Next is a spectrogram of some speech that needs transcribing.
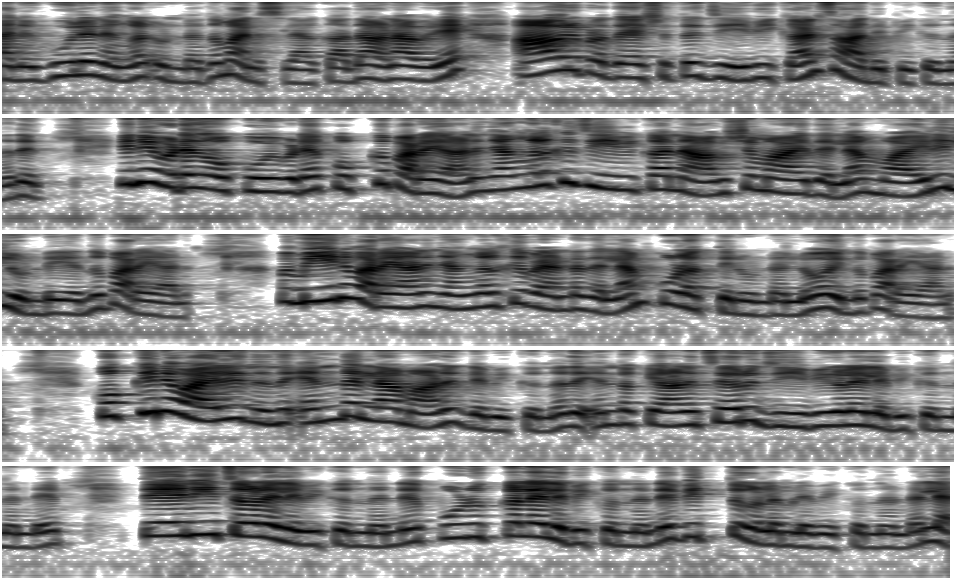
അനുകൂലനങ്ങൾ ഉണ്ടെന്ന് മനസ്സിലാക്കുക. അതാണ് അവരെ ആ ഒരു പ്രദേശത്ത് ജീവിക്കാൻ സാധിപ്പിക്കുന്നത്. ഇനി ഇവിടെ നോക്കൂ ഇവിടെ കൊക്ക് പറയാണ് ഞങ്ങൾക്ക് ജീവിക്കാൻ ആവശ്യമായതെല്ലാം വയലിലുണ്ട് എന്ന് പറയാണ്. അപ്പോൾ മീൻ പറയാണ് ഞങ്ങൾക്ക് വേണ്ടതെല്ലാം കുളത്തിലുണ്ടല്ലോ എന്ന് പറയാണ്. കൊക്കിന് വയലിൽ നിന്ന് എന്തെല്ലാമാണ് ലഭിക്കുന്നത്? എന്തൊക്കെയാണ്? ചെറു ജീവികളെ ലഭിക്കുന്നുണ്ട് തേനീച്ചകളെ ലഭിക്കുന്നുണ്ട് പുഴുക്കളെ ലഭിക്കുന്നുണ്ട് വിത്തുകളും ലഭിക്കുന്നുണ്ട് അല്ലേ?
